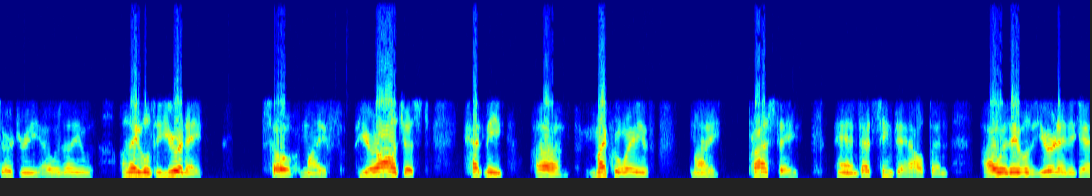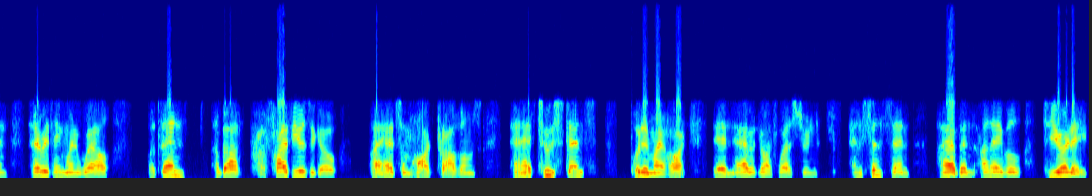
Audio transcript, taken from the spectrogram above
surgery, I was unable, to urinate. So my urologist had me uh, microwave my prostate, and that seemed to help, and I was able to urinate again, and everything went well. But then, about uh, five years ago, I had some heart problems and had two stents put in my heart in Abbott Northwestern, and since then I have been unable to urinate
